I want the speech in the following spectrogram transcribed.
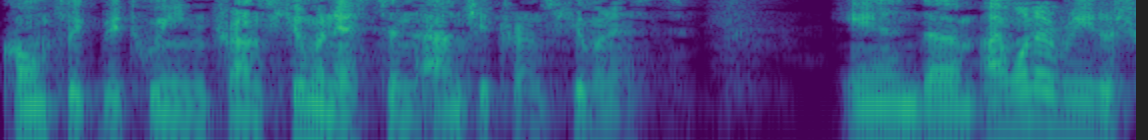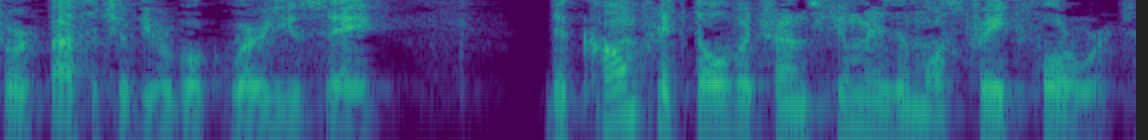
conflict between transhumanists and anti-transhumanists. And um, I want to read a short passage of your book where you say, the conflict over transhumanism was straightforward.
